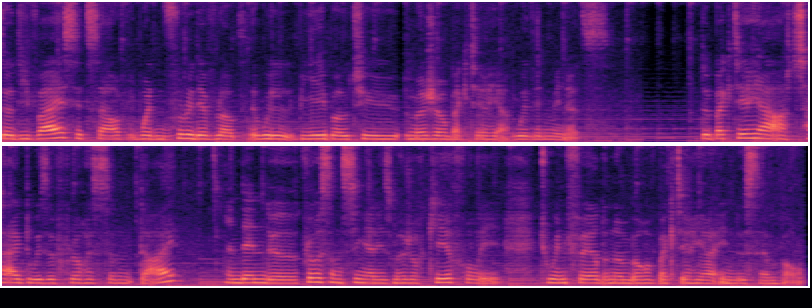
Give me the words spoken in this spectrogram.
The device itself, when fully developed, will be able to measure bacteria within minutes. The bacteria are tagged with a fluorescent dye and then the fluorescent signal is measured carefully to infer the number of bacteria in the sample.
